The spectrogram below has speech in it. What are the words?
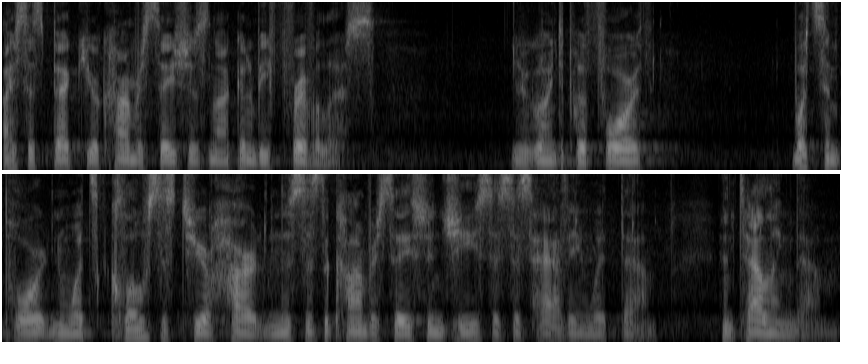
I suspect your conversation is not going to be frivolous. You're going to put forth what's important, what's closest to your heart. And this is the conversation Jesus is having with them and telling them.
